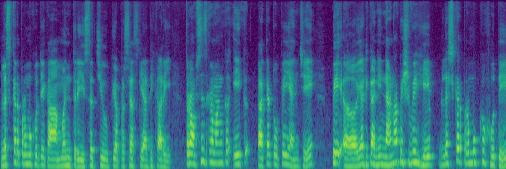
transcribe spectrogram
लष्कर प्रमुख होते का? मंत्री सचिव किंवा प्रशासकीय अधिकारी? तर ऑप्शन्स क्रमांक एक तात्या टोपे यांचे पे या ठिकाणी नाना पेशवे हे लष्कर प्रमुख होते.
